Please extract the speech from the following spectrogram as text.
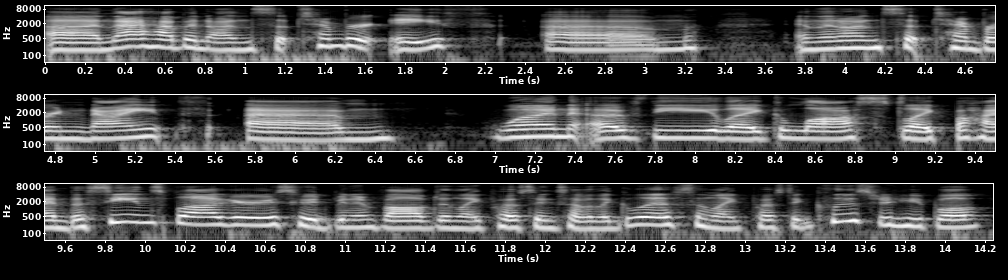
uh, and that happened on September 8th. Um, and then on September 9th, um, one of the like lost like behind the scenes bloggers who had been involved in like posting some of the glyphs and like posting clues for people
